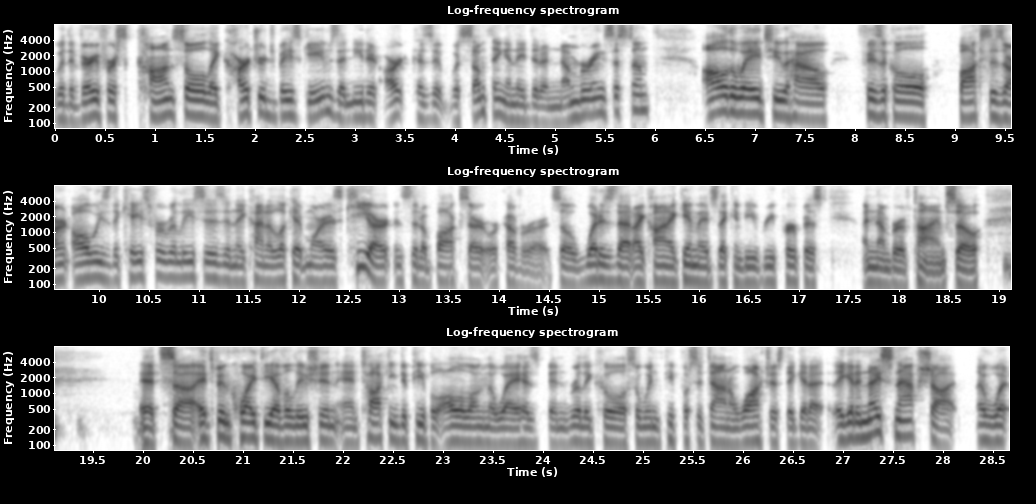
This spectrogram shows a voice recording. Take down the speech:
with the very first console like cartridge based games that needed art because it was something and they did a numbering system all the way to how physical boxes aren't always the case for releases and they kind of look at more as key art instead of box art or cover art. So what is that iconic image that can be repurposed a number of times? So it's uh it's been quite the evolution and talking to people all along the way has been really cool. So when people sit down and watch us they get a they get a nice snapshot of what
